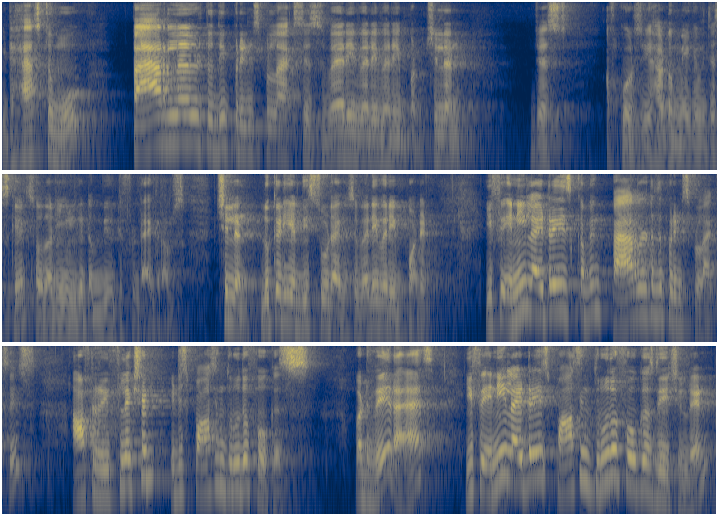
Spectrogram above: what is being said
It has to move parallel to the principal axis. Very, very, very important. Children, just of course, you have to make it with a scale so that you will get a beautiful diagrams. Children, look at here, these two diagrams very, very important. If any light ray is coming parallel to the principal axis, after reflection, it is passing through the focus. But whereas, if any light ray is passing through the focus, dear children,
